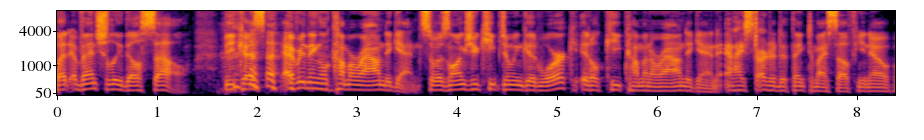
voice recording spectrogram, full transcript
but eventually they'll sell because everything will come around again. So as long as you keep doing good work it'll keep coming around again. And I started to think to myself you know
